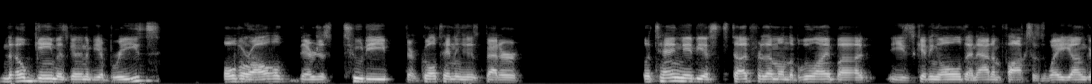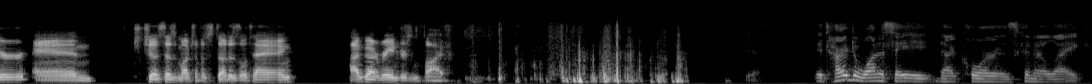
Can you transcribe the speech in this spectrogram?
no game is going to be a breeze. Overall, they're just too deep. Their goaltending is better. Letang may be a stud for them on the blue line, but he's getting old, and Adam Fox is way younger and just as much of a stud as Letang. I've got Rangers in five. Yeah. It's hard to want to say that core is gonna like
